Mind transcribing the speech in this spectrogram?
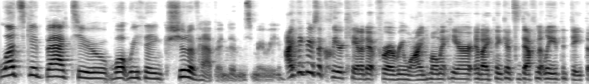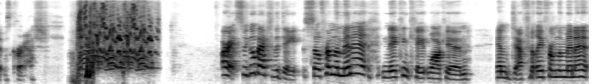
Let's get back to what we think should have happened in this movie. I think there's a clear candidate for a rewind moment here, and I think it's definitely the date that was crashed. All right, so we go back to the date. So from the minute Nick and Kate walk in, and definitely from the minute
